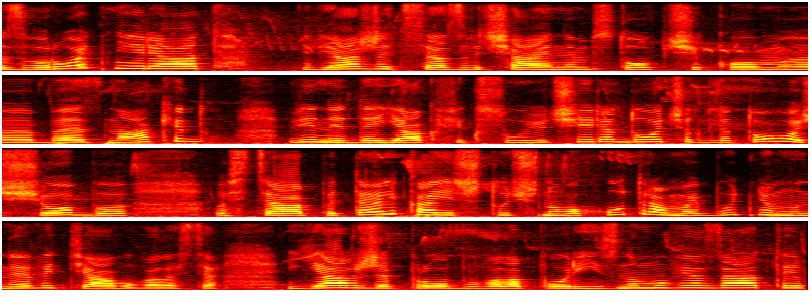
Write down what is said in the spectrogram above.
зворотній ряд в'яжеться звичайним стовпчиком е, без накиду. Він іде як фіксуючий рядочок для того, щоб ось ця петелька із штучного хутра в майбутньому не витягувалася. Я вже пробувала по-різному в'язати.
